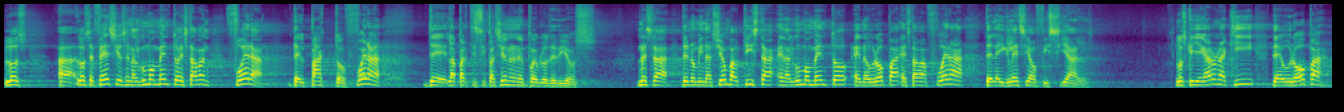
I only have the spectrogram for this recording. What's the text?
Los, ah, los efesios en algún momento estaban fuera del pacto, fuera de la participación en el pueblo de Dios. Nuestra denominación bautista en algún momento en Europa estaba fuera de la iglesia oficial. Los que llegaron aquí de Europa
